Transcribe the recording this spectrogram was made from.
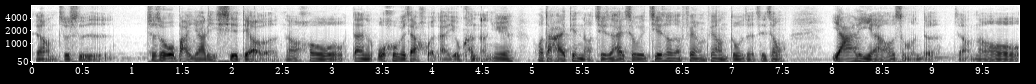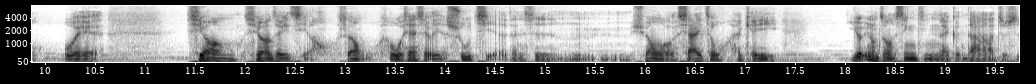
这样就是。就是我把压力卸掉了，然后，但我会不会再回来？有可能，因为我打开电脑，其实还是会接受到非常非常多的这种压力啊，或什么的，这样。然后我也希望，希望这一期啊，虽然我现在是有点疏解了，但是嗯，希望我下一周还可以有用这种心情来跟大家就是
